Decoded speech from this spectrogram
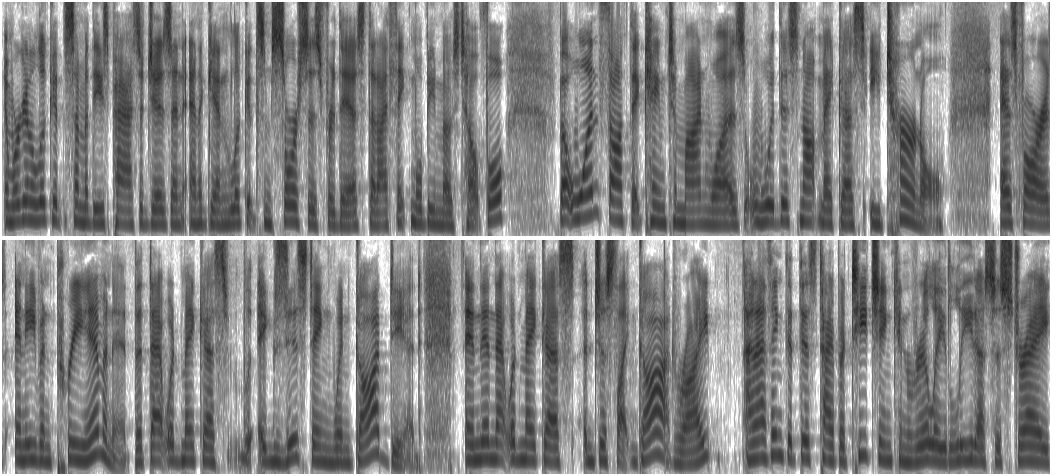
And we're going to look at some of these passages and, and again look at some sources for this that I think will be most helpful. But one thought that came to mind was would this not make us eternal as far as and even preeminent that that would make us existing when God did. And then that would make us just like God, right? And I think that this type of teaching can really lead us astray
